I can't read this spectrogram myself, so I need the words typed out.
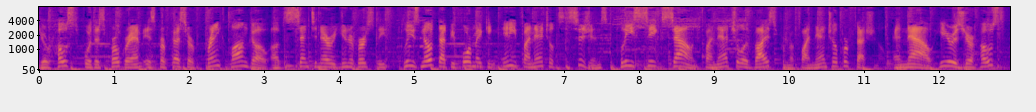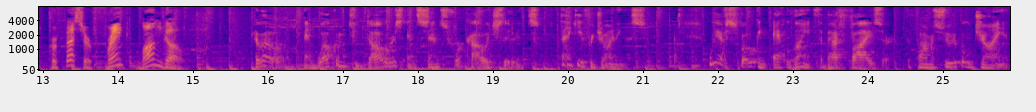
Your host for this program is Professor Frank Longo of Centenary University. Please note that before making any financial decisions, please seek sound financial advice from a financial professional. And now, here is your host, Professor Frank Longo. Hello, and welcome to Dollars and Cents for College Students. Thank you for joining us. We have spoken at length about Pfizer, the pharmaceutical giant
